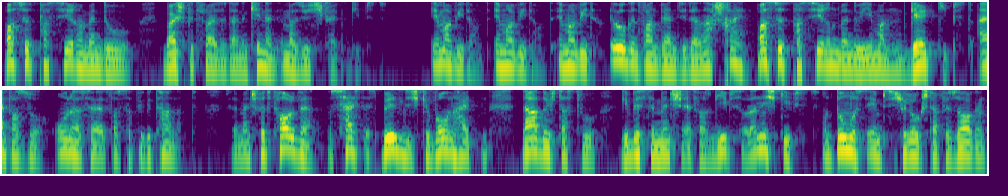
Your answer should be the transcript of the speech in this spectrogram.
Was wird passieren, wenn du beispielsweise deinen Kindern immer Süßigkeiten gibst? Immer wieder und immer wieder und immer wieder. Irgendwann werden sie danach schreien. Was wird passieren, wenn du jemandem Geld gibst? Einfach so, ohne dass er etwas dafür getan hat. Der Mensch wird faul werden. Das heißt, es bilden sich Gewohnheiten dadurch, dass du gewisse Menschen etwas gibst oder nicht gibst. Und du musst eben psychologisch dafür sorgen,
